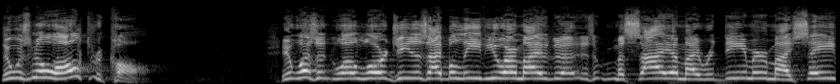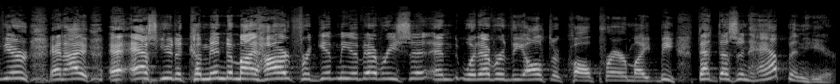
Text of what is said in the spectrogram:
There was no altar call. It wasn't, well, Lord Jesus, I believe you are my uh, Messiah, my Redeemer, my Savior, and I ask you to come into my heart, forgive me of every sin, and whatever the altar call prayer might be. That doesn't happen here.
